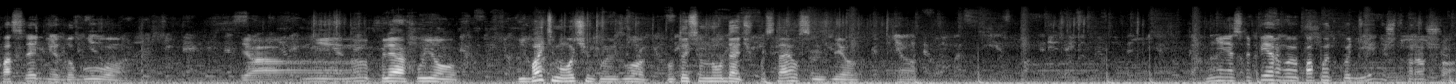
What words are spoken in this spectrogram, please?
последнюю дугу. Я... Не, ну бля, хуёво. Ебать ему очень повезло. Вот то есть он на удачу поставился и сделал. Не, если первую попытку не едешь, то хорошо.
